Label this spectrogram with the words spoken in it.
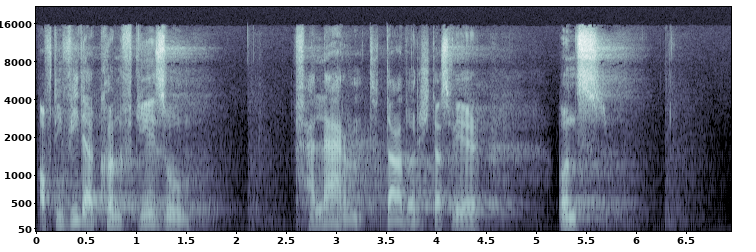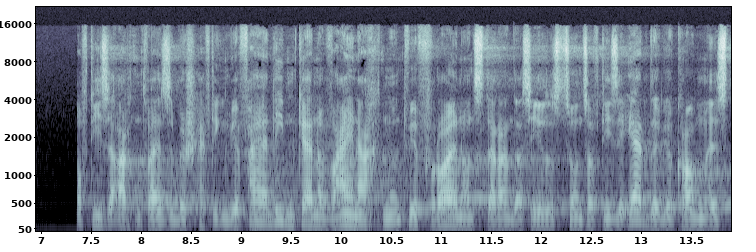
auf die Wiederkunft Jesu verlernt dadurch, dass wir uns auf diese Art und Weise beschäftigen. Wir feiern liebend gerne Weihnachten und wir freuen uns daran, dass Jesus zu uns auf diese Erde gekommen ist.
